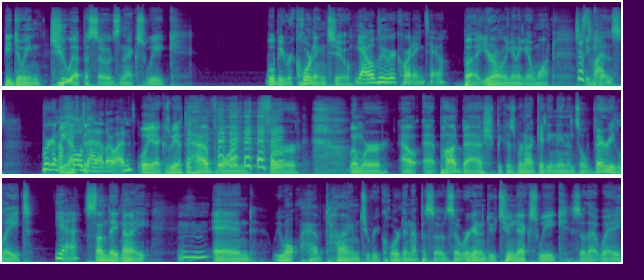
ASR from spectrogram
be doing two episodes next week. We'll be recording two, Yeah, we'll be recording two. but you're only going to get one. Just one. We're gonna We hold to- that other one. Well, yeah, because we have to have one for when we're out at Pod Bash because we're not getting in until very late Yeah. Sunday night, Mm-hmm. and we won't have time to record an episode. So we're going to do two next week, so that way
